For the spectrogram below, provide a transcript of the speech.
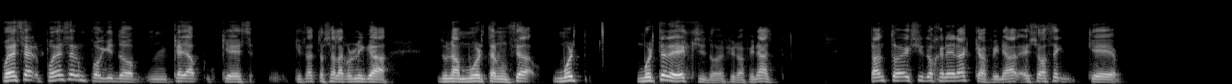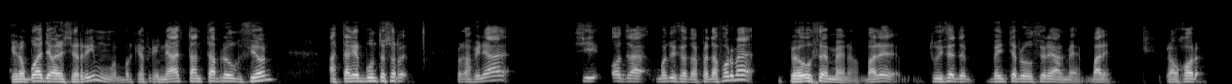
puede, ser, puede ser un poquito mm, que haya, que es, quizás esto sea la crónica de una muerte anunciada, muerte, muerte de éxito, es decir, al final, tanto éxito genera que al final eso hace que, que no pueda llevar ese ritmo, porque al final tanta producción, hasta qué punto eso... Porque al final, si otra, como tú dices, otras plataformas producen menos, ¿vale? Tú dices de 20 producciones al mes, ¿vale? Pero a lo mejor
